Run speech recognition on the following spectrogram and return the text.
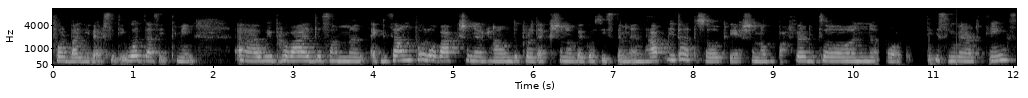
for biodiversity. What does it mean? Uh, we provide some example of action around the protection of ecosystem and habitat, so creation of buffer zone or similar things.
